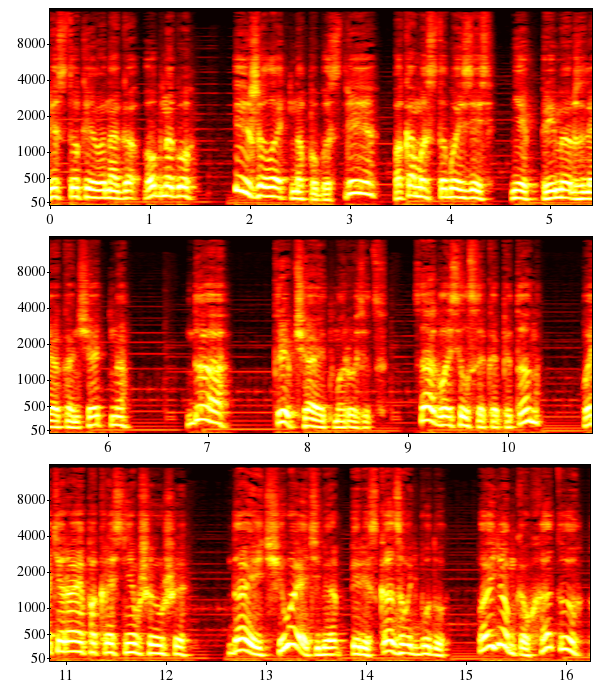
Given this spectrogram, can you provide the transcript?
пристукивая нога об ногу, и желательно побыстрее, пока мы с тобой здесь не примерзли окончательно. Да, крепчает морозец, согласился капитан, потирая покрасневшие уши. Да и чего я тебе пересказывать буду? Пойдем-ка в хату,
